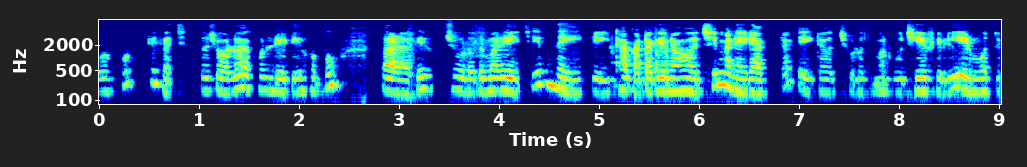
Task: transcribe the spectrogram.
করব, ঠিক আছে? তো চলো এখন রেডি হব। তার আগে হচ্ছে হলো তোমার এই যে, এই এই ঠাকাটা কেনা হয়েছে মানে এই র্যাকটা এইটা হচ্ছে হলো তোমার গুছিয়ে ফেলি। এর মধ্যে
